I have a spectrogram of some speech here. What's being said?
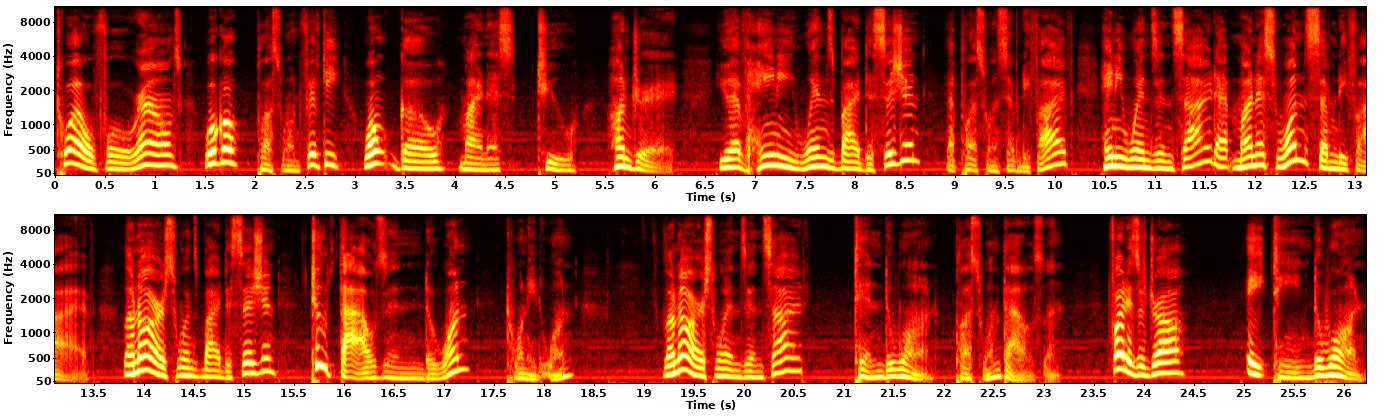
12 full rounds. We'll go plus 150. Won't go minus 200. You have Haney wins by decision at plus 175. Haney wins inside at minus 175. Linares wins by decision 2,000 to 1, 20 to 1. Linares wins inside 10 to 1, plus 1,000. Fight is a draw 18 to 1.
